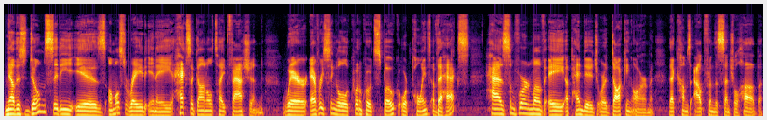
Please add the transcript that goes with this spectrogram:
Now, this dome city is almost arrayed in a hexagonal type fashion, where every single quote unquote spoke or point of the hex has some form of a appendage or a docking arm that comes out from the central hub.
